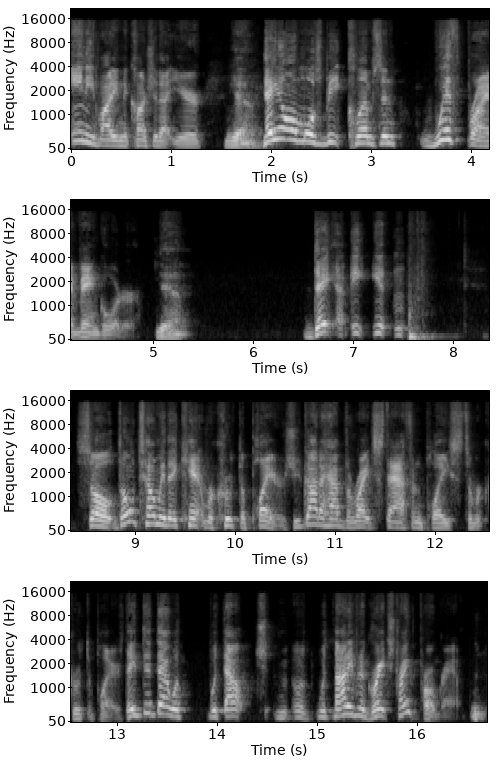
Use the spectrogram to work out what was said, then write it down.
anybody in the country that year. Yeah. They almost beat Clemson with Brian Van Gorder. Yeah. They uh, it- it- mm. so don't tell me they can't recruit the players. You got to have the right staff in place to recruit the players. They did that with without with not even a great strength program.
